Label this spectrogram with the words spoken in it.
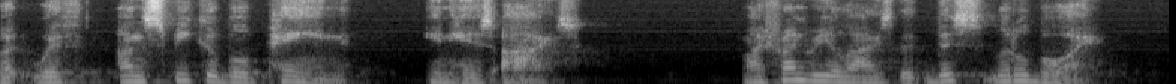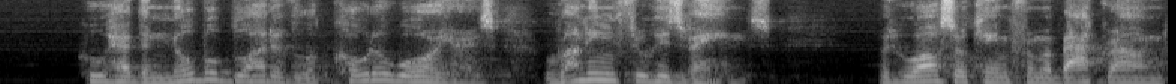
but with unspeakable pain in his eyes. My friend realized that this little boy, who had the noble blood of Lakota warriors running through his veins, but who also came from a background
